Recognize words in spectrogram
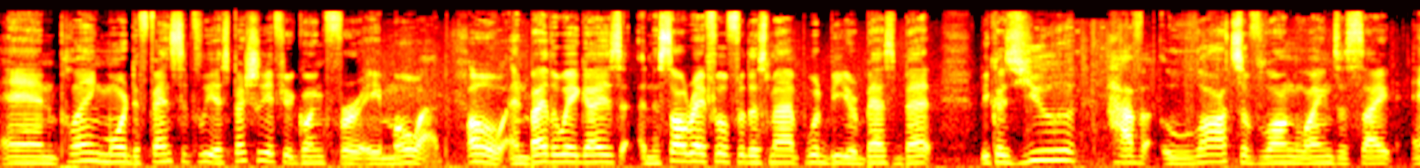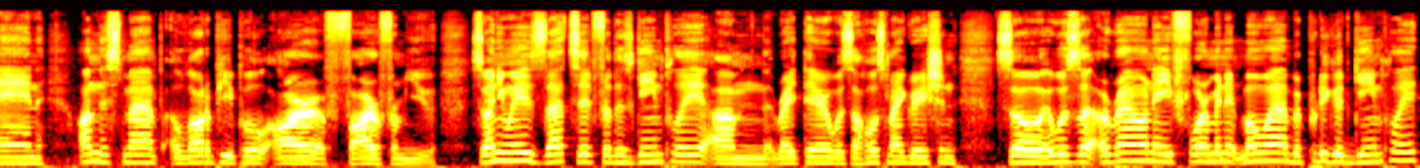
and playing more defensively, especially if you're going for a Moab. Oh, and by the way guys, an assault rifle for this map would be your best bet because you have lots of long lines of sight and on this map a lot of people are far from you. So anyways, that's it for this gameplay. Um, right there was a host migration. So it was uh, around a 4 minute Moab, a pretty good gameplay.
